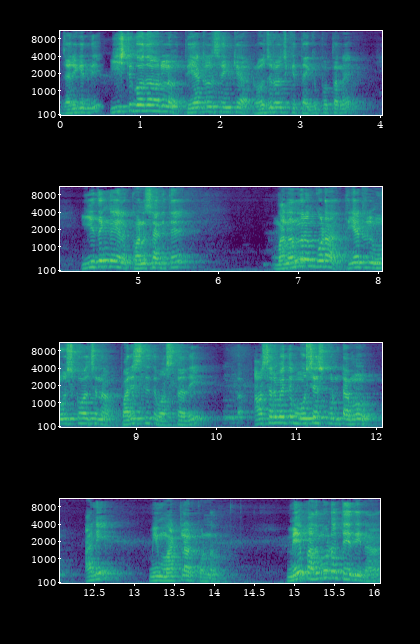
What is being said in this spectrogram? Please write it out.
జరిగింది. ఈస్ట్ గోదావరిలో థియేటర్ల సంఖ్య రోజు రోజుకి తగ్గిపోతున్నాయి. ఈ విధంగా ఇలా కొనసాగితే మనందరం కూడా థియేటర్లు మూసుకోవాల్సిన పరిస్థితి వస్తుంది. అవసరమైతే మూసేసుకుంటాము అని మేము మాట్లాడుకున్నాం. మే పదమూడవ తేదీన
